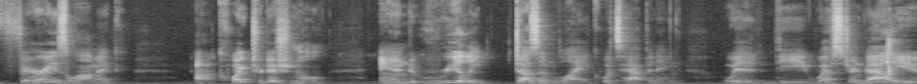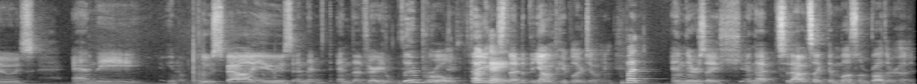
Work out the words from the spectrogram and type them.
very Islamic, uh, quite traditional, and really doesn't like what's happening with the Western values and the you know loose values and then and the very liberal things Okay. that the young people are doing. But And there's a and that so that was like the Muslim Brotherhood.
